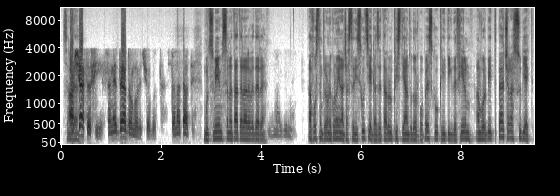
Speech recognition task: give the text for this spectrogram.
Să ne... Așa să fie, să ne dea Domnul Ciobot. Sănătate! Mulțumim, sănătate, la revedere! Mai bine. A fost împreună cu noi în această discuție gazetarul Cristian Tudor Popescu, critic de film. Am vorbit pe același subiect.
